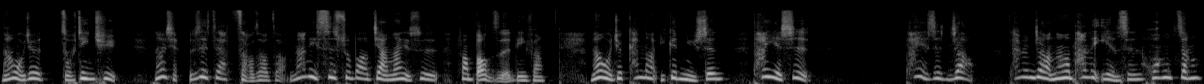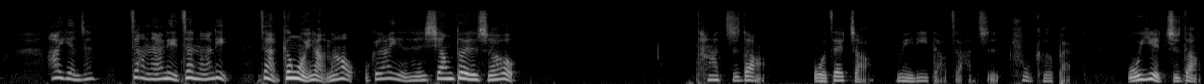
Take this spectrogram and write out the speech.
然后我就走进去，然后想不是这样找找找，哪里是书报架，哪里是放报纸的地方，然后我就看到一个女生，她也是，她也是绕，他们绕，然后她的眼神慌张，她眼神在哪里，在哪里，在跟我一样，然后我跟她眼神相对的时候。他知道我在找《美丽岛》杂志复刻版，我也知道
